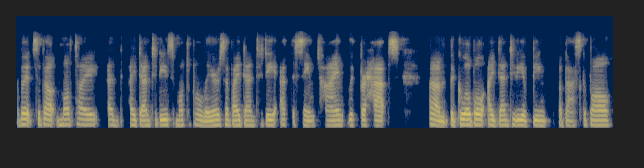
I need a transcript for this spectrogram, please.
but it's about multi identities, multiple layers of identity at the same time, with perhaps um, the global identity of being a basketball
